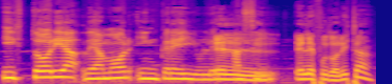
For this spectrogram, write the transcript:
historia de amor increíble. ¿él, Así. ¿él es futbolista?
